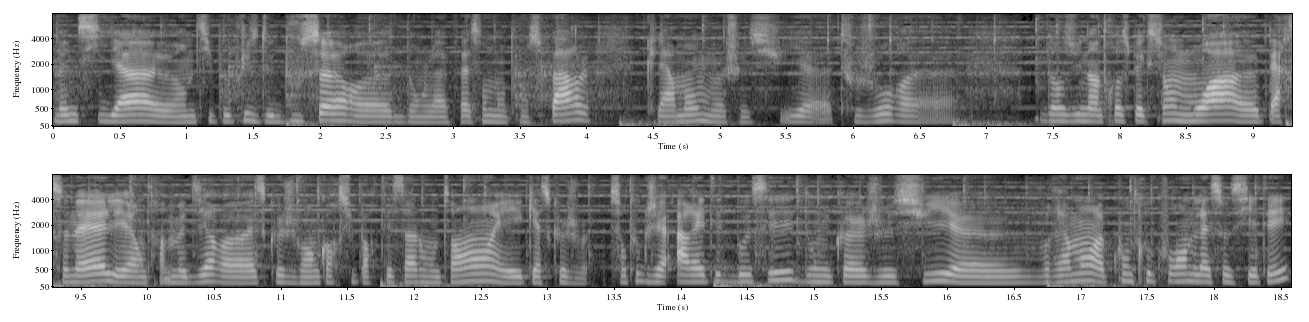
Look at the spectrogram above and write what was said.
même s'il y a un petit peu plus de douceur dans la façon dont on se parle, clairement, moi, je suis toujours dans une introspection, moi, euh, personnelle, et en train de me dire euh, est-ce que je vais encore supporter ça longtemps et qu'est-ce que je veux? Surtout que j'ai arrêté de bosser, donc euh, je suis vraiment à contre-courant de la société.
